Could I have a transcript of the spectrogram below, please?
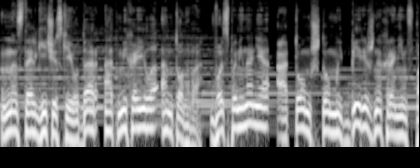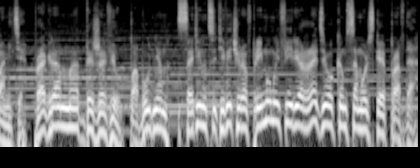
Ностальгический удар от Михаила Антонова. Воспоминания о том, что мы бережно храним в памяти. Программа «Дежавю» по будням с 11 вечера в прямом эфире радио «Комсомольская правда».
